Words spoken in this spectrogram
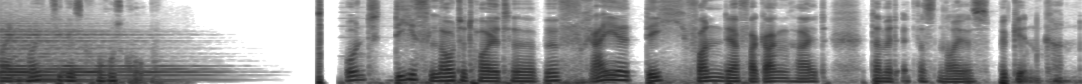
Mein heutiges Horoskop. Und dies lautet heute, befreie dich von der Vergangenheit, damit etwas Neues beginnen kann.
